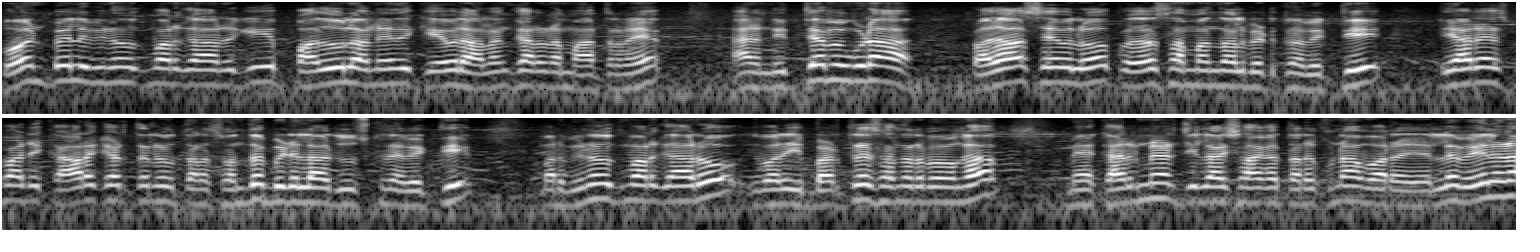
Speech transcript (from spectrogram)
బోన్పల్లి వినోద్ కుమార్ గారికి పదవులు అనేది కేవలం అలంకరణ మాత్రమే. ఆయన నిత్యము కూడా ప్రజాసేవలో ప్రజా సంబంధాలు పెట్టుకున్న వ్యక్తి. టీఆర్ఎస్ పార్టీ కార్యకర్తలను తన సొంత బిడ్డలా చూసుకునే వ్యక్తి. మరి వినోద్ కుమార్ గారు వారి బర్త్డే సందర్భంగా మేము కరీంనగర్ జిల్లా శాఖ తరఫున వారు ఎల్లవేళన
